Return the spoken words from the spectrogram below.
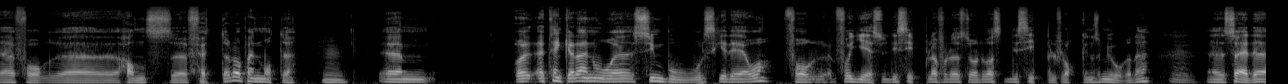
eh, for eh, hans eh, føtter, da, på en måte. Um, og jeg tenker det er noe symbolsk i det òg, for, for Jesu disipler. For det står det var disippelflokken som gjorde det. Mm. Så er det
